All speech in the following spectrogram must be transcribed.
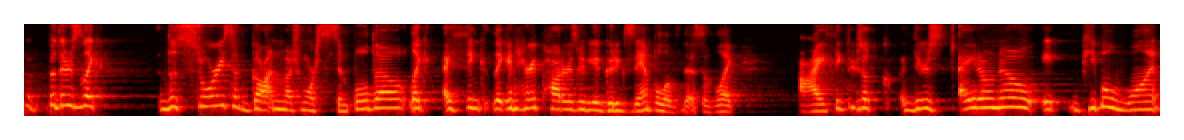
but, but there's like the stories have gotten much more simple though. Like I think like in Harry Potter is maybe a good example of this of like I think there's a there's I don't know, it, people want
